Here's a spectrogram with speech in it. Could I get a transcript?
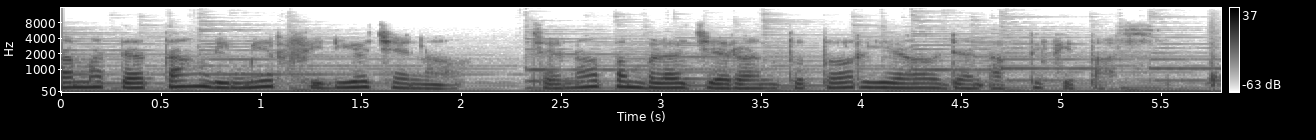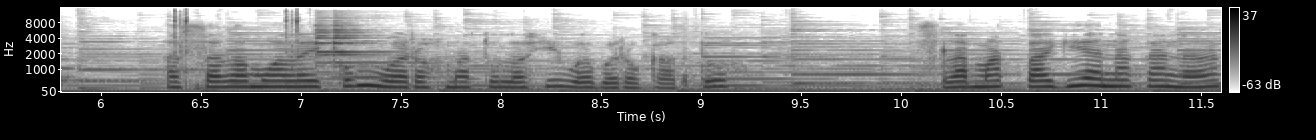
Selamat datang di Mir Video Channel, channel pembelajaran tutorial dan aktivitas. Assalamualaikum warahmatullahi wabarakatuh. Selamat pagi anak-anak.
